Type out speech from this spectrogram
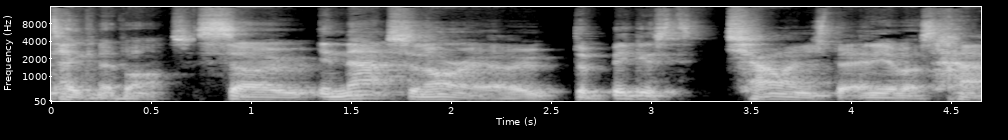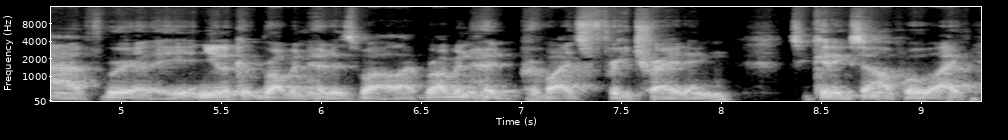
take an advance. So in that scenario, the biggest challenge that any of us have really, and you look at Robinhood as well, like Robinhood provides free trading. It's a good example. Like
